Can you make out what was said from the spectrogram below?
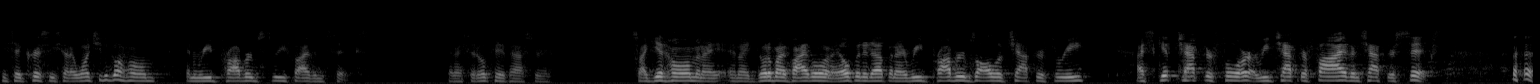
he said, Chris, he said, I want you to go home and read Proverbs 3, 5, and 6. And I said, okay, Pastor. So I get home and I, and I go to my Bible and I open it up and I read Proverbs all of chapter 3. I skip chapter 4. I read chapter 5 and chapter 6.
